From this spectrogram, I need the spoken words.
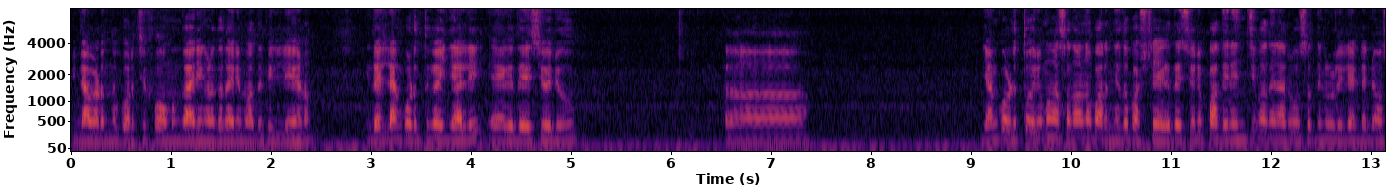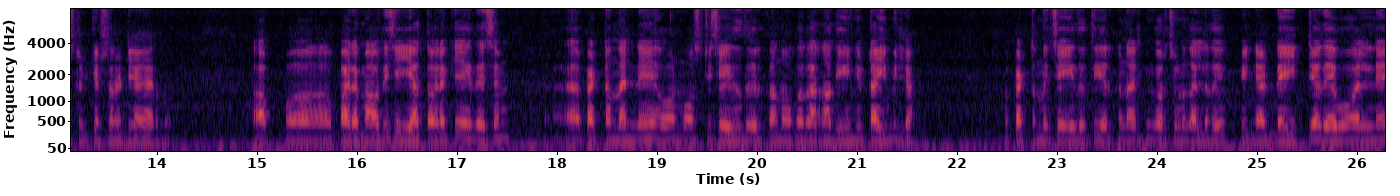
പിന്നെ അവിടെ നിന്ന് കുറച്ച് ഫോമും കാര്യങ്ങളൊക്കെ തരും. അത് ഫില്ല് ചെയ്യണം. ഇതെല്ലാം കൊടുത്തു കഴിഞ്ഞാൽ ഏകദേശം ഒരു ഞാൻ കൊടുത്ത ഒരു മാസം എന്നാണ് പറഞ്ഞത്. പക്ഷേ ഏകദേശം ഒരു പതിനഞ്ച് പതിനാറ് ദിവസത്തിനുള്ളിൽ എന്റെ നോസ്റ്റിഫിക്കേഷൻ റെഡി ആയിരുന്നു അപ്പോൾ പരമാവധി ചെയ്യാത്തവരൊക്കെ ഏകദേശം പെട്ടെന്ന് തന്നെ ഓൾമോസ്റ്റ് ചെയ്ത് തീർക്കാൻ നോക്കുക. കാരണം അത് കഴിഞ്ഞ് ടൈമില്ല അപ്പോൾ പെട്ടെന്ന് ചെയ്ത് തീർക്കണമായിരിക്കും കുറച്ചുകൂടി നല്ലത്. പിന്നെ ഡേറ്റ് അതേപോലെ തന്നെ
